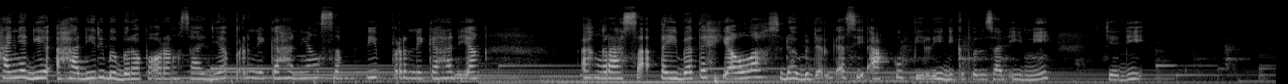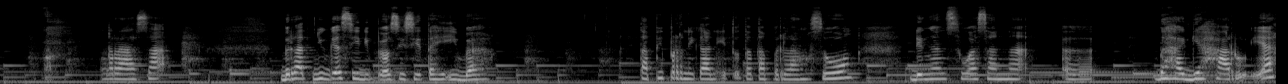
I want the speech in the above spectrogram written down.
hanya dihadiri beberapa orang saja pernikahan yang sepi pernikahan yang ah ngerasa Taiba teh ya Allah sudah benar gak sih aku pilih di keputusan ini jadi ngerasa berat juga sih di posisi Teh Iba. Tapi pernikahan itu tetap berlangsung dengan suasana uh, bahagia haru ya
